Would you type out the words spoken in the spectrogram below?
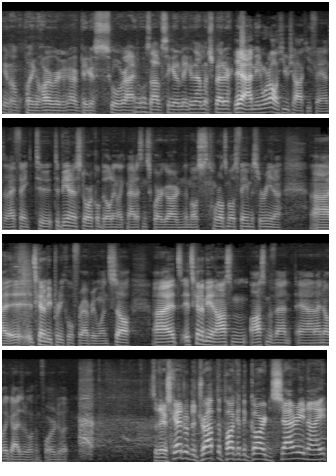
you know, playing Harvard, our biggest school rival, is obviously going to make it that much better. Yeah, I mean, we're all huge hockey fans, and I think to, to be in a historical building like Madison Square Garden, the most world's most famous arena, uh, it, it's going to be pretty cool for everyone. So uh, it's, it's going to be an awesome, awesome event, and I know the guys are looking forward to it. So they're scheduled to drop the puck at the Garden Saturday night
